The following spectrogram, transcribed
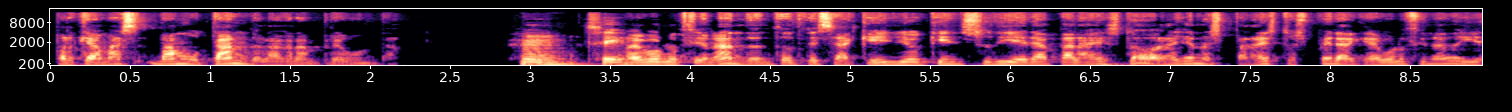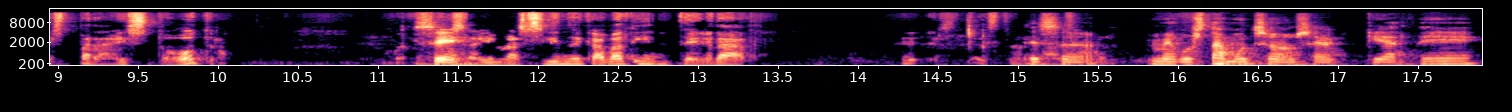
Porque además va mutando la gran pregunta. Hmm, va evolucionando. Entonces, aquello que en su día era para esto, ahora ya no es para esto. Espera, que ha evolucionado y es para esto otro. Entonces, ahí va siendo capaz de integrar eso me gusta mucho, o sea, que hace,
